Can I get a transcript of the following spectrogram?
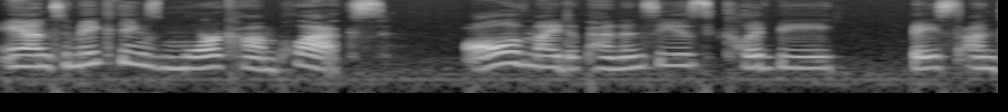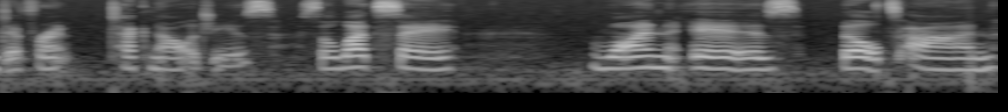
And to make things more complex, all of my dependencies could be based on different technologies. So let's say one is built on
